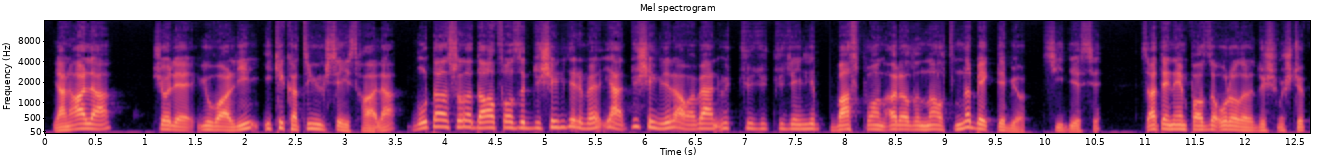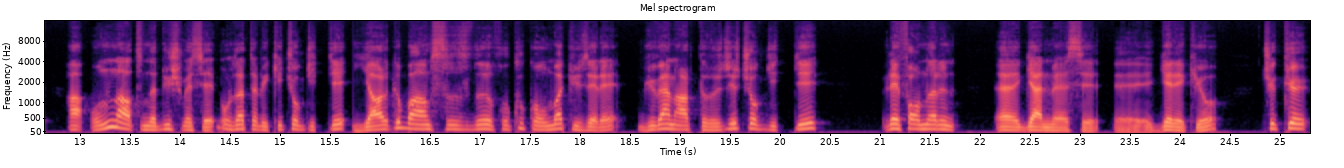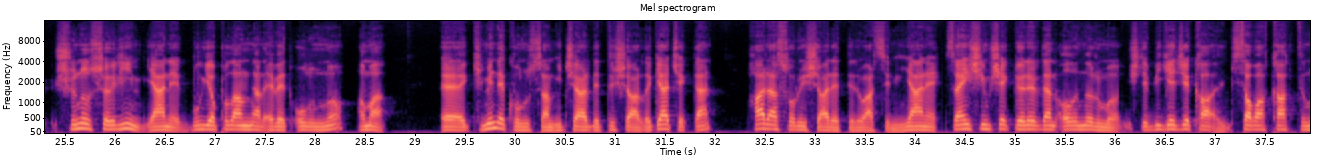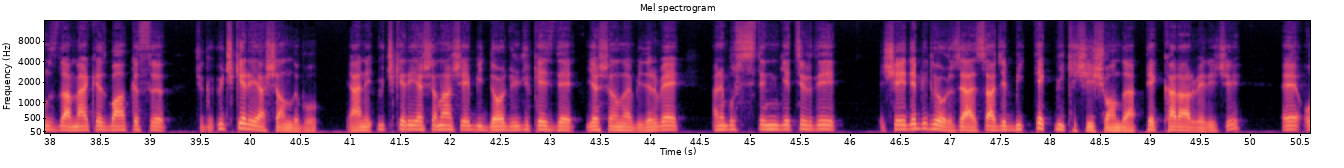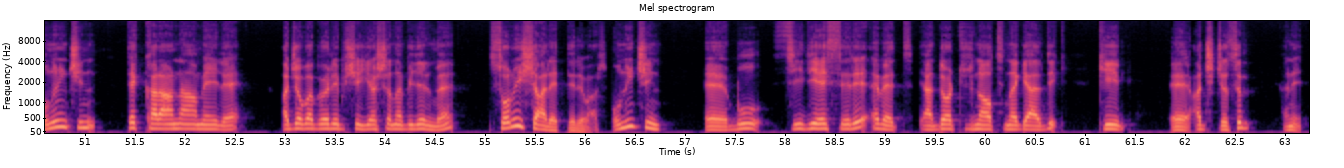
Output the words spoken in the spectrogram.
Yani hala şöyle yuvarlayayım iki katı yükseğiz hala. Buradan sonra daha fazla düşebilir mi? Yani düşebilir ama ben 300-350 bas puan aralığının altında beklemiyorum CDS'i. Zaten en fazla oralara düşmüştük. Ha onun altında düşmesi burada tabii ki çok ciddi yargı bağımsızlığı hukuk olmak üzere güven arttırıcı çok ciddi reformların e, gelmesi e, gerekiyor. Çünkü şunu söyleyeyim yani bu yapılanlar evet olumlu ama e, kiminle konuşsam içeride dışarıda gerçekten hala soru işaretleri var senin. Yani Sayın Şimşek görevden alınır mı? İşte bir gece bir sabah kalktığımızda Merkez Bankası çünkü üç kere yaşandı bu. Yani üç kere yaşanan şey bir dördüncü kez de yaşanabilir ve hani bu sistemin getirdiği şeyi de biliyoruz yani sadece bir tek bir kişi şu anda tek karar verici. Ee, onun için tek kararnameyle acaba böyle bir şey yaşanabilir mi? Soru işaretleri var. Onun için e, bu CDS'leri evet yani 400'ün altına geldik ki e, açıkçası hani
